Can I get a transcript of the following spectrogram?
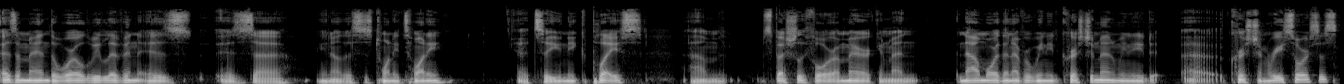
as a man, the world we live in is is uh, you know this is 2020. It's a unique place, um, especially for American men. Now more than ever, we need Christian men. We need uh, Christian resources.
